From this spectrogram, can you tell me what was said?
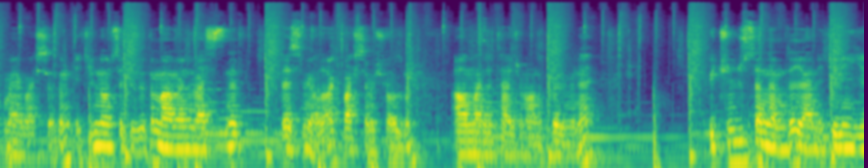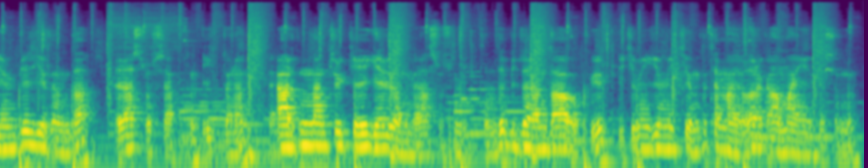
okumaya başladım. 2018'de de Marmara Üniversitesi'nde resmi olarak başlamış oldum Almanca tercümanlık bölümüne. Üçüncü senemde yani 2021 yılında Erasmus yaptım ilk dönem. Ardından Türkiye'ye geri döndüm Erasmus'um bittiğinde. Bir dönem daha okuyup 2022 yılında temel olarak Almanya'ya taşındım.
